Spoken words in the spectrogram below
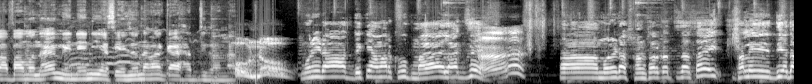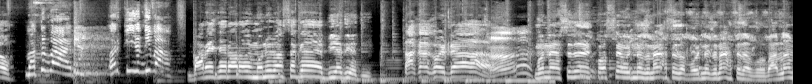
বাবা মনে হয় মেনে নিয়েছে এই জন্য আমার গায়ে হাত দিল না। মনিরা দেখে আমার খুব মায়ায় লাগছে। তা মনিরা সংসার করতে চাচ্ছে খালি দিয়ে দাও। মাতুব্বার ওর কি দিবা? বারেকের আর ওই মনির রাস্তাকে বিয়ে দিয়ে দি। টাকা কয়টা? মনে আসছে যে কষ্টে অন্য জনের হাতে যাব অন্য জনের হাতে যাব। ভাবলাম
